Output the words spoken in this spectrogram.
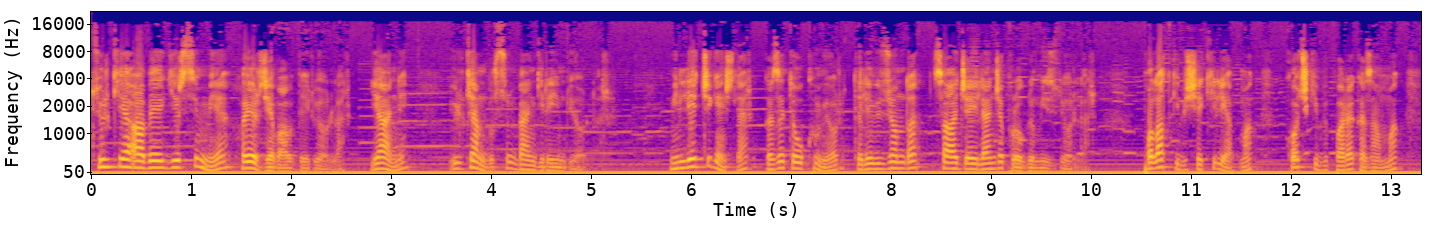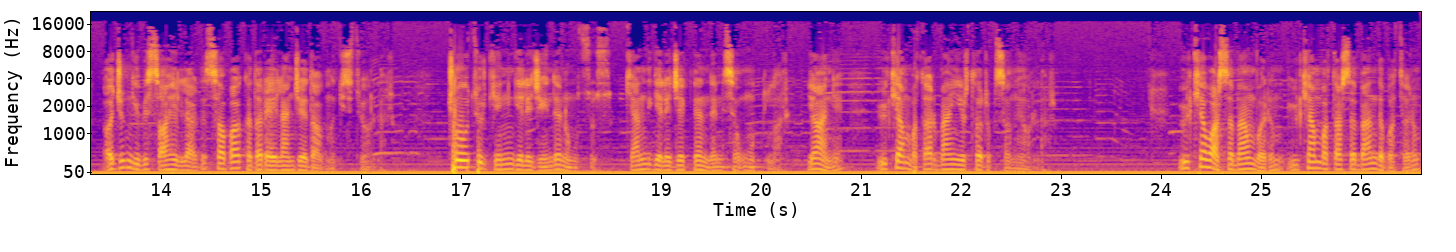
Türkiye AB'ye girsin miye hayır cevabı veriyorlar. Yani ülkem dursun ben gireyim diyorlar. Milliyetçi gençler gazete okumuyor, televizyonda sadece eğlence programı izliyorlar. Polat gibi şekil yapmak, koç gibi para kazanmak, acun gibi sahillerde sabaha kadar eğlenceye dalmak istiyorlar. Çoğu Türkiye'nin geleceğinden umutsuz, kendi geleceklerinden ise umutlular. Yani ülkem batar ben yırtarım sanıyorlar. Ülke varsa ben varım, ülkem batarsa ben de batarım,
